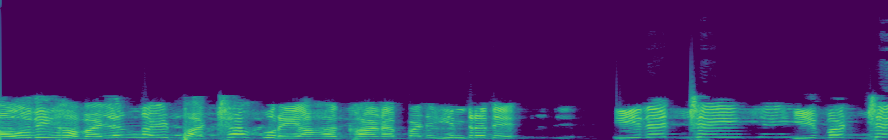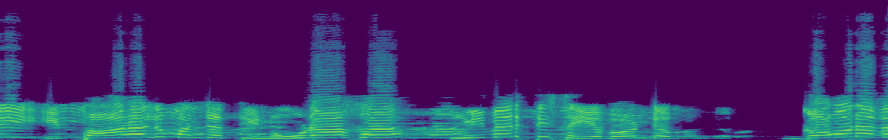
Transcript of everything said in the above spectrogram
பௌதிக வளங்கள் பற்றாக்குறையாக காணப்படுகின்றது. இதற்றை இவற்றை இப்பாராளுமன்றத்தின் ஊடாக நிவர்த்தி செய்ய வேண்டும். கௌரவ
